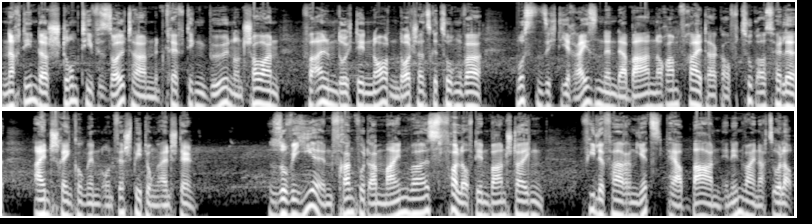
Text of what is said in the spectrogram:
Nachdem das Sturmtief Soltan mit kräftigen Böen und Schauern vor allem durch den Norden Deutschlands gezogen war, mussten sich die Reisenden der Bahn auch am Freitag auf Zugausfälle, Einschränkungen und Verspätungen einstellen. So wie hier in Frankfurt am Main war es voll auf den Bahnsteigen. Viele fahren jetzt per Bahn in den Weihnachtsurlaub.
